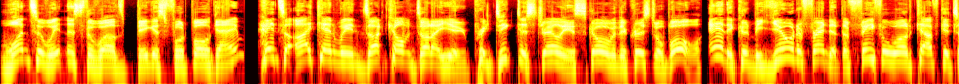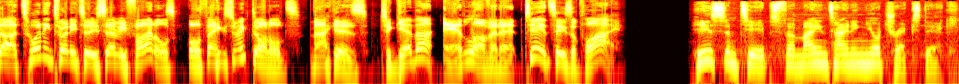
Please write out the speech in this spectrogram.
Want to witness the world's biggest football game? Head to iCanWin.com.au, predict Australia's score with a crystal ball, and it could be you and a friend at the FIFA World Cup Qatar 2022 semi finals, all thanks to McDonald's. Maccas, together and loving it. TNC's apply. Here's some tips for maintaining your Trex deck.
